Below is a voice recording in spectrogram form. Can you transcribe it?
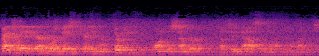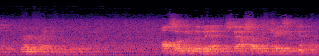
Graduated Air Force Basic Training on 31 December of 2011, so very brand new member of the band. Also new to the band is Staff Sergeant Jason Nickell.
